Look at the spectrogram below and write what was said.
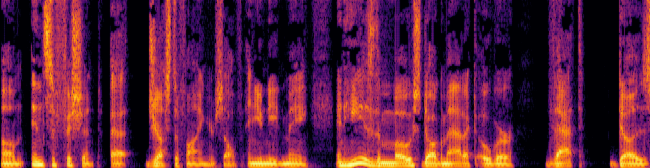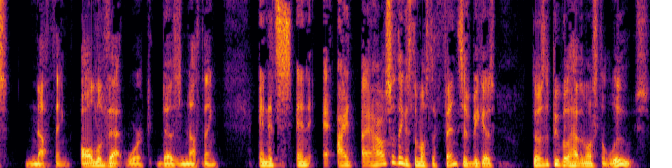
um, insufficient at justifying yourself, and you need me. And he is the most dogmatic over that does nothing. All of that work does nothing. And it's, and I, I also think it's the most offensive because those are the people that have the most to lose.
